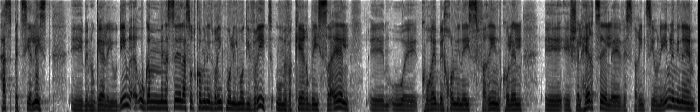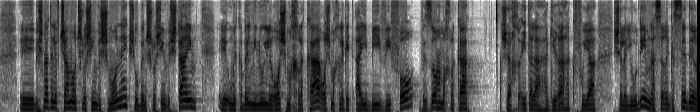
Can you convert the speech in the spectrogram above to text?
הספציאליסט. אה, בנוגע ליהודים. הוא גם מנסה לעשות כל מיני דברים כמו ללמוד עברית, הוא מבקר בישראל, אה, הוא אה, קורא בכל מיני ספרים, כולל של הרצל וספרים ציוניים למיניהם. בשנת 1938, כשהוא בן 32, הוא מקבל מינוי לראש מחלקה, ראש מחלקת IBV4, וזו המחלקה שאחראית על ההגירה הכפויה של היהודים. נעשה רגע סדר,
